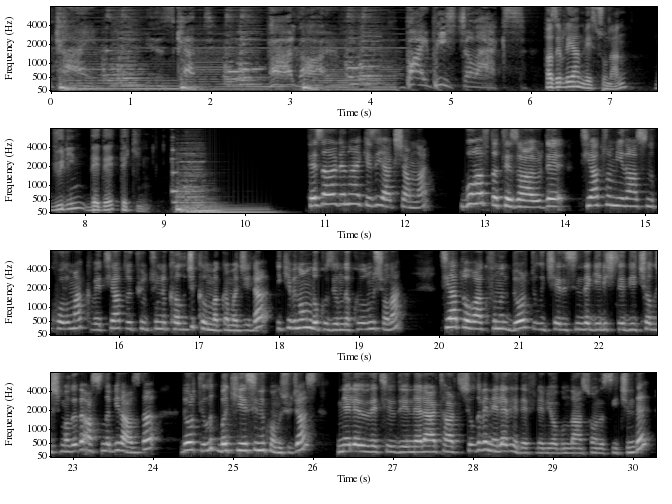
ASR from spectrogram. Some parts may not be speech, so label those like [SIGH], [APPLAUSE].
Mankind is kept alive by bestial acts. Hazırlayan ve sunan Gülin Dede Tekin. Tezahürden herkese iyi akşamlar. Bu hafta tezahürde tiyatro mirasını korumak ve tiyatro kültürünü kalıcı kılmak amacıyla 2019 yılında kurulmuş olan Tiyatro Vakfı'nın 4 yıl içerisinde geliştirdiği çalışmaları aslında biraz da 4 yıllık bakiyesini konuşacağız. Neler üretildi, neler tartışıldı ve neler hedefleniyor bundan sonrası içinde.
